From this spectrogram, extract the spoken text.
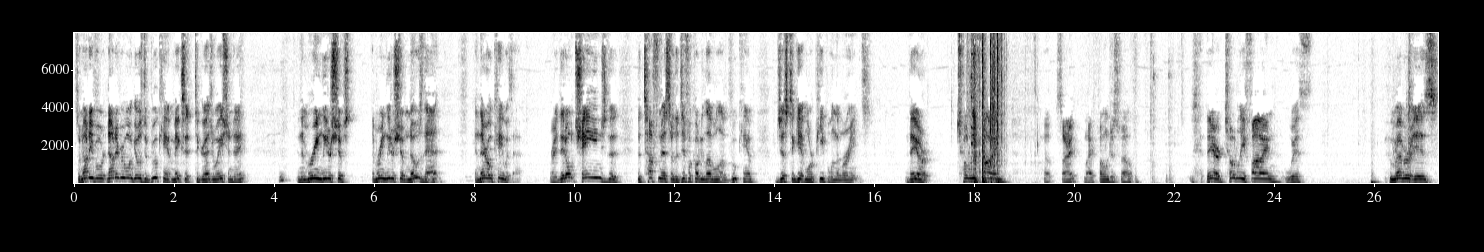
So not even not everyone goes to boot camp makes it to graduation day, and the Marine leadership's the Marine leadership knows that, and they're okay with that, right? They don't change the the toughness or the difficulty level of boot camp just to get more people in the Marines. They are totally fine. Oh, sorry, my phone just fell. They are totally fine with whoever is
